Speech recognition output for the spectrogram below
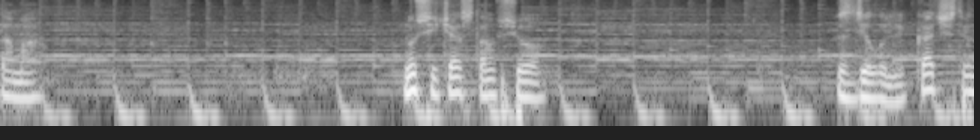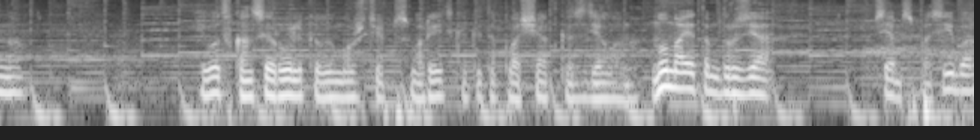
дома. Но сейчас там все сделали качественно. И вот в конце ролика вы можете посмотреть, как эта площадка сделана. Ну, на этом, друзья, всем спасибо.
